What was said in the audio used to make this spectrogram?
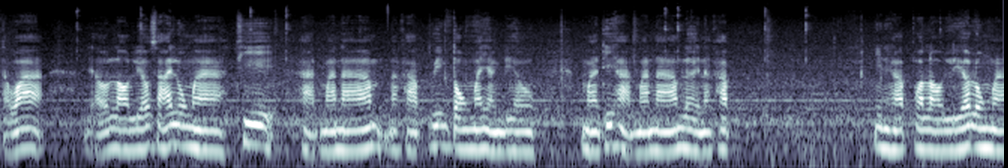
แต่ว่าเดี๋ยวเราเลี้ยวซ้ายลงมาที่หาดมาน้ำนะครับ วิ่งตรงมาอย่างเดียวมาที่หาดมาน้ำเลยนะครับนี่นะครับพอเราเลี้ยวลงมา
